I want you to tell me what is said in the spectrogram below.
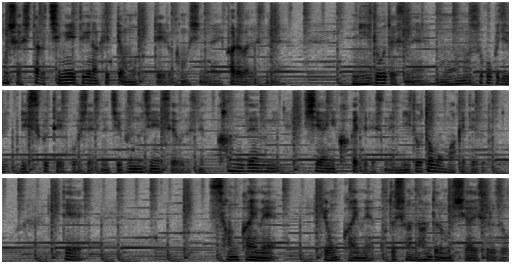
もしかしたら致命的な欠点を持っているかもしれない彼がですね2度ですねものすごくリスク抵抗してですね自分の人生をですね完全に試合にかけてですね2度とも負けていると。で3回目4回目今年は何度でも試合するぞ。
